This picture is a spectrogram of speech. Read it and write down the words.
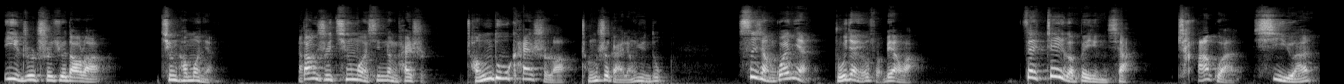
一直持续到了清朝末年，当时清末新政开始，成都开始了城市改良运动，思想观念逐渐有所变化。在这个背景下，茶馆、戏园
